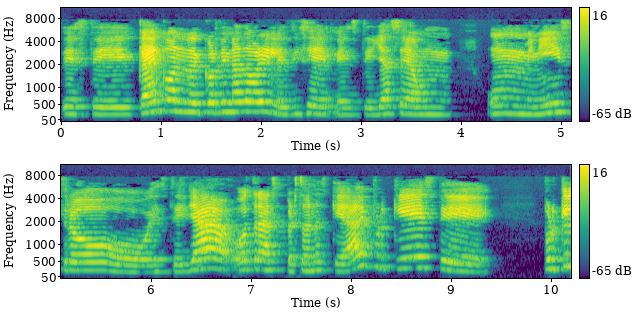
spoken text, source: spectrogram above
este caen con el coordinador y les dicen este ya sea un, un ministro o este ya otras personas que ay por qué este por qué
